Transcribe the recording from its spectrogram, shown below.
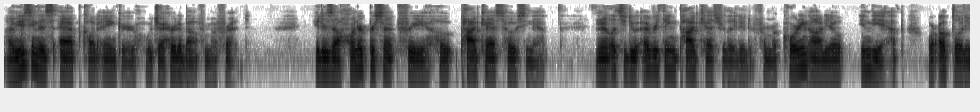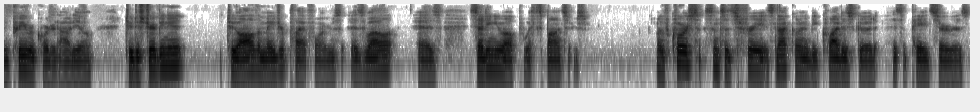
I'm using this app called Anchor, which I heard about from a friend. It is a 100% free ho- podcast hosting app, and it lets you do everything podcast related from recording audio in the app or uploading pre recorded audio to distributing it to all the major platforms as well as setting you up with sponsors. Of course, since it's free, it's not going to be quite as good as a paid service,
